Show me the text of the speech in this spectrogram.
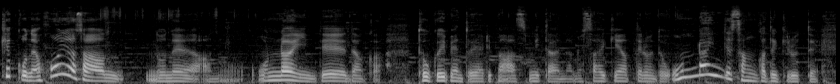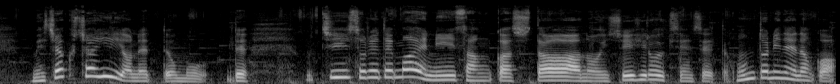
結構ね本屋さんのねあのオンラインでなんかトークイベントやりますみたいなの最近やってるんでオンラインで参加できるってめちゃくちゃいいよねって思う。でうちそれで前に参加したあの石井宏之先生って本当にねなんか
